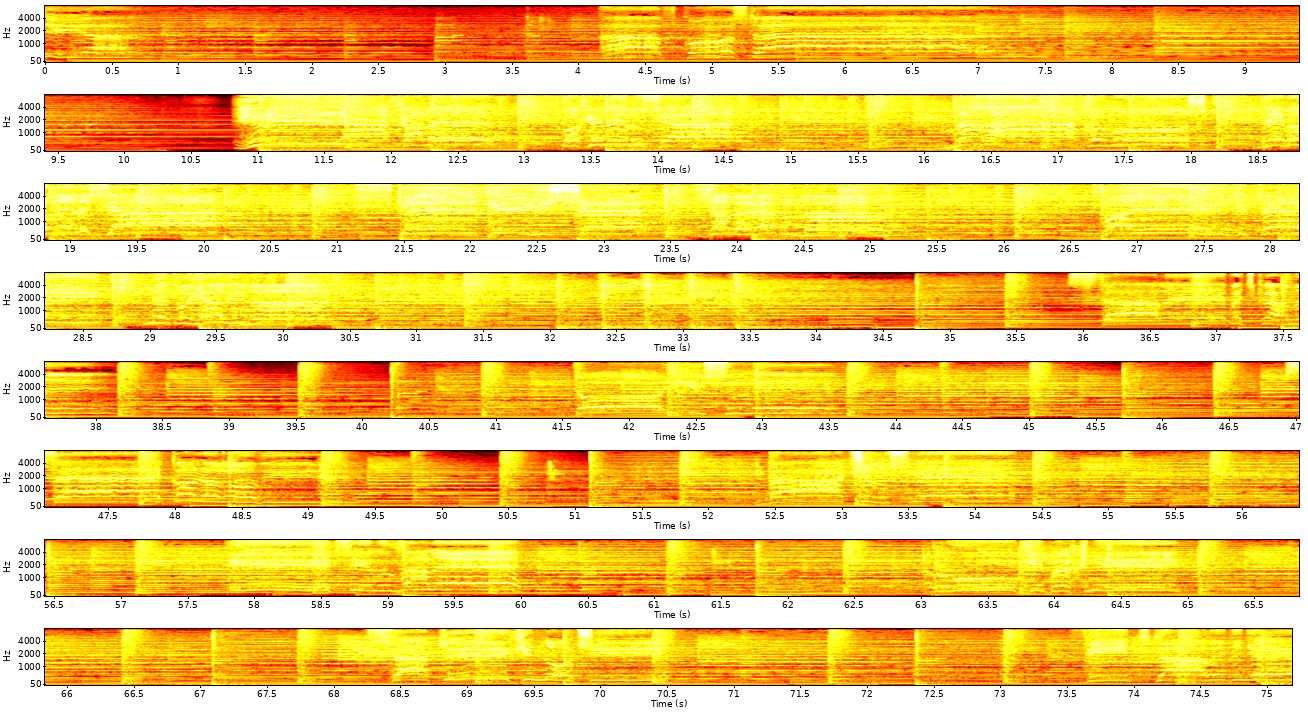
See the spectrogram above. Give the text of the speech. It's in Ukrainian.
dia. I've construct Батьками, доньки й сини, все кольорові. бачили сни і цілували тихі ночі. Віддали дні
